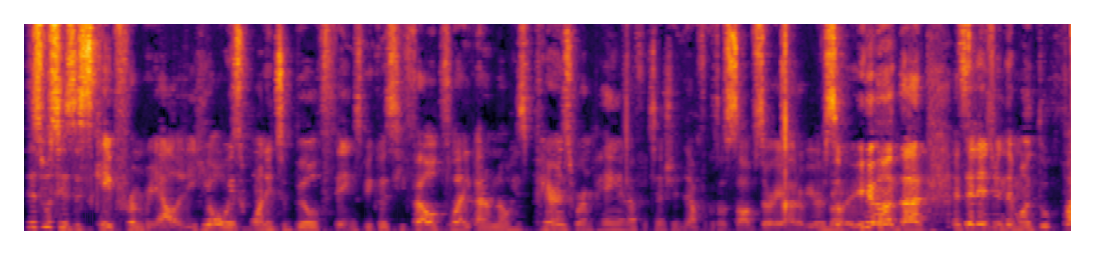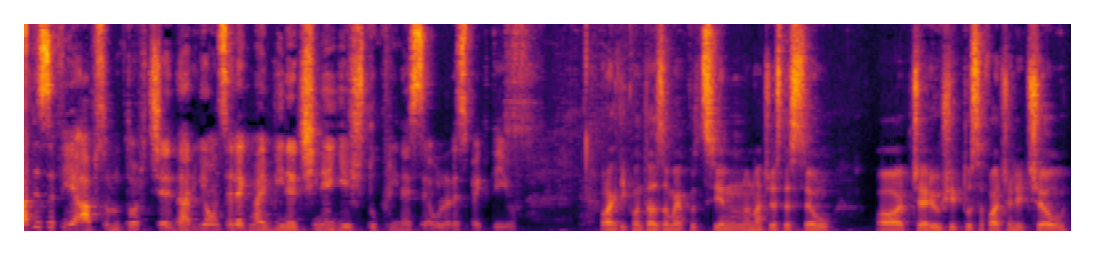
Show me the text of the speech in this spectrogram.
this was his escape from reality. He always wanted to build things because he felt like, I don't know, his parents weren't paying enough attention. Am făcut o sob story out of your da. story. dar înțelegi unde mă duc. Poate să fie absolut orice, dar eu înțeleg mai bine cine ești tu prin eseul respectiv. Practic contează mai puțin în acest eseu uh, ce ai reușit tu să faci în liceu,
